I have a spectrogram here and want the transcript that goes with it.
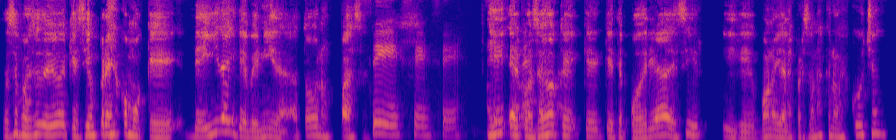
Entonces, por eso te digo que siempre es como que de ida y de venida, a todos nos pasa. Sí, sí, sí. Y el consejo que, que, que, te podría decir, y que, bueno, y a las personas que nos escuchan,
